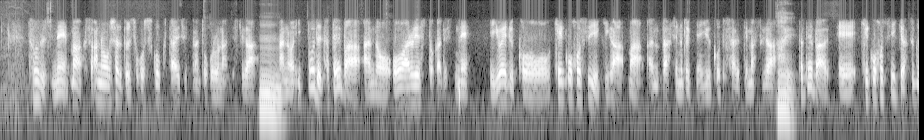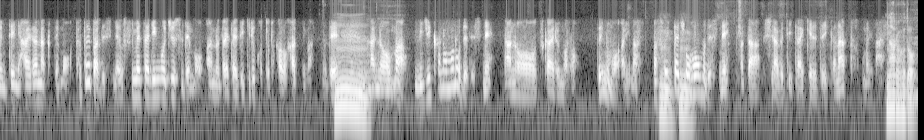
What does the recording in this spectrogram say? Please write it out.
そうですね、まあ、あのおっしゃる通り、そこすごく大切なところなんですが、うん、あの一方で、例えばあの ORS とかですね、いわゆるこう経口補水液が、まあ、あの脱水の時には有効とされていますが、はい、例えば、えー、経口補水液がすぐに手に入らなくても、例えばですね薄めたりんごジュースでもあの大体できることとか分かっていますので、あのまあ、身近なものでですねあの使えるものというのもあります、まあ、そういった情報もですね、うんうん、また調べていただけるといいかなと思います。なるほど。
